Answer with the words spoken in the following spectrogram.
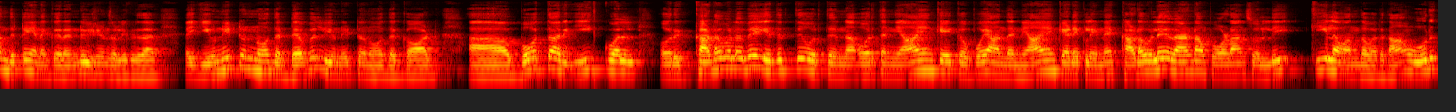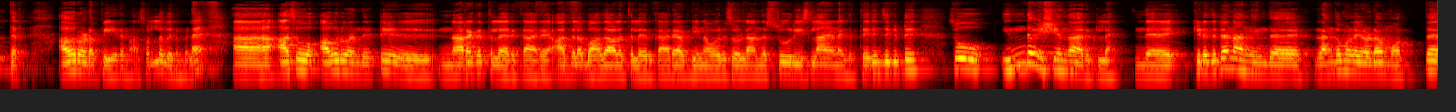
வந்துட்டு எனக்கு ரெண்டு விஷயம் சொல்லி கொடுத்தார். Like you need to know the devil you need to know the god both are equal ஒரு கடவுளவே எதிர்த்து ஒருத்தர் ஒருத்தர் ஒருத்தன் நியாயம் கேட்க போய் அந்த நியாயம் கிடைக்கலன்னு கடவுளே வேண்டாம் போடான்னு சொல்லி கீழே வந்தவர் தான் ஒருத்தர். அவரோட பேரை நான் சொல்ல விரும்பலை. ஸோ அவர் வந்துட்டு நரகத்தில் இருக்கார் அதில் பாதாளத்தில் இருக்கார் அப்படின்னு அவர் சொல்ல அந்த ஸ்டோரிஸ்லாம் எனக்கு தெரிஞ்சுக்கிட்டு ஸோ இந்த விஷயந்தான் இருக்குல்ல. இந்த கிட்டத்தட்ட நாங்கள் இந்த ரங்கமலையோட மொத்த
